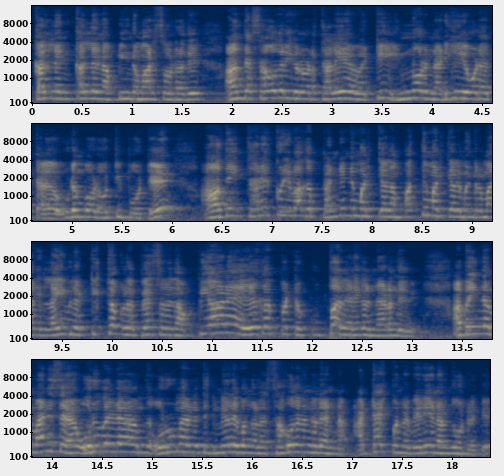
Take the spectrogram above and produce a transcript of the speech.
கல்லன் கல்லன் அப்படின்ற மாதிரி சொல்றது. அந்த சகோதரிகளோட தலையை வெட்டி இன்னொரு நடிகையோட உடம்போட ஒட்டி போட்டு அதை தரக்குறைவாக பன்னெண்டு மணிக்கெல்லாம் பத்து மணிக்கெல்லாம் என்ற மாதிரி லைவ்ல டிக்டாக்ல பேசுறது அப்படியான ஏகப்பட்ட குப்பை வேலைகள் நடந்தது. அப்ப இந்த மனுஷன் ஒரு வருடம் ஒரு வருடத்துக்கு மேல இவங்கள சகோதரங்களை அட்டாக் பண்ற வேலையை நடந்து கொண்டிருக்கு.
